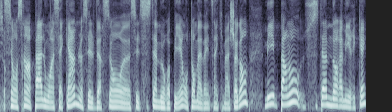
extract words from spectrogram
Ça. Si on sera en PAL ou en SECAM, c'est le version, euh, c'est le système européen, on tombe à 25 images secondes. Mais parlons du système nord-américain,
